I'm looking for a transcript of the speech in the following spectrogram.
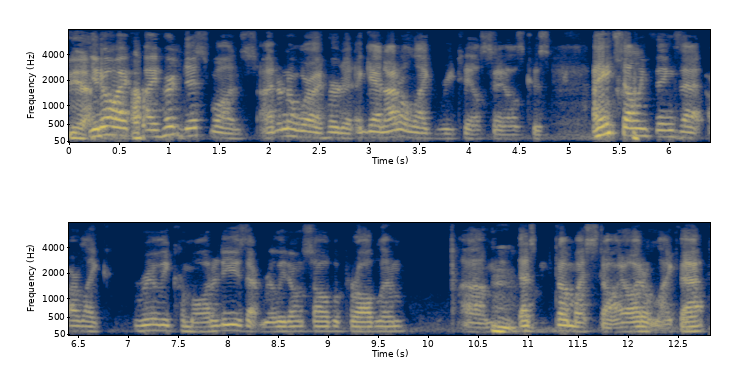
yeah you know i, uh, I heard this once i don't know where i heard it again i don't like retail sales because i hate selling things that are like really commodities that really don't solve a problem um, mm. That's not my style. I don't like that.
